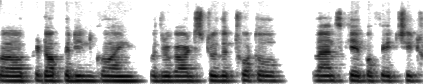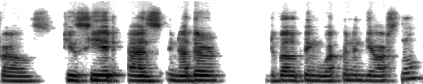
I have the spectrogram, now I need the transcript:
uh, pridopidine going with regards to the total landscape of HD trials? Do you see it as another developing weapon in the arsenal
